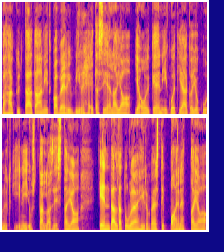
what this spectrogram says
vähän kytätään niitä kaverin virheitä siellä ja, ja oikein niin kuin, että jääkö joku nyt kiinni just tällaisista ja kentältä tulee hirveästi painetta ja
